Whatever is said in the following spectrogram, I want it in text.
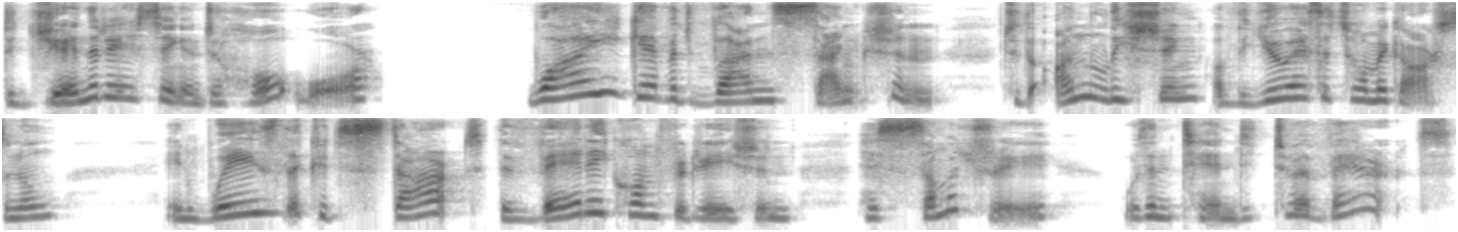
degenerating into hot war, why give advance sanction to the unleashing of the US atomic arsenal in ways that could start the very conflagration his summitry was intended to avert?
